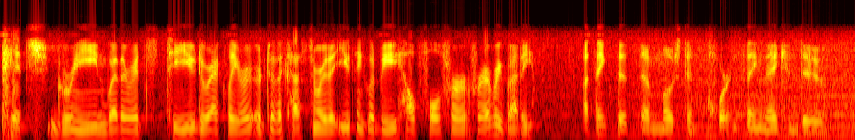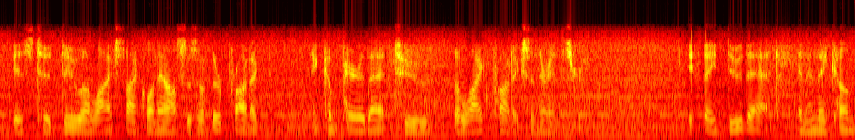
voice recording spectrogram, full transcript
pitch green, whether it's to you directly or, or to the customer, that you think would be helpful for, for everybody? I think that the most important thing they can do is to do a life cycle analysis of their product and compare that to the like products in their industry. If they do that and then they come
